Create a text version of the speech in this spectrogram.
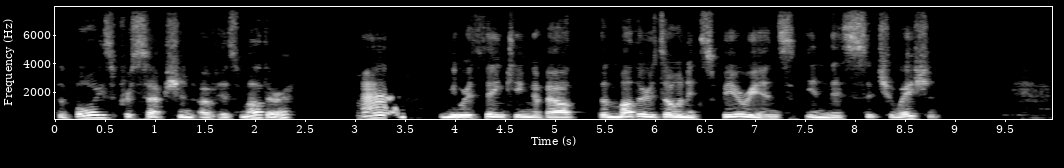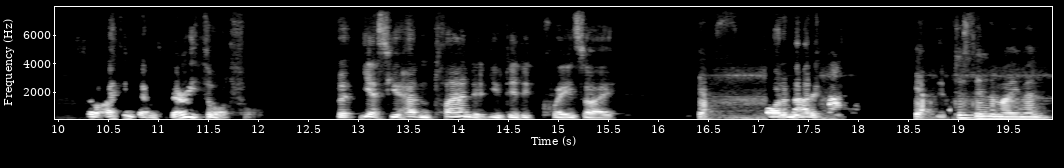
the boy's perception of his mother, mm-hmm. and you were thinking about the mother's own experience in this situation. So I think that was very thoughtful. But yes, you hadn't planned it. You did it quasi Yes. Automatically. Yeah, just in the moment.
